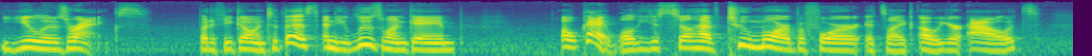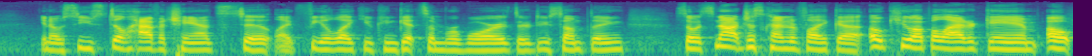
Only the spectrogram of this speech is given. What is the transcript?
you lose ranks. But if you go into this and you lose one game, okay, well you still have two more before it's like, oh, you're out. You know, so you still have a chance to like feel like you can get some rewards or do something. So it's not just kind of like a oh, queue up a ladder game. Oh,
